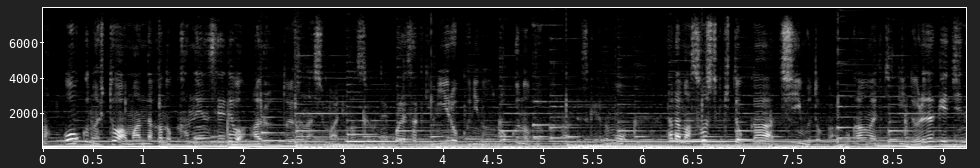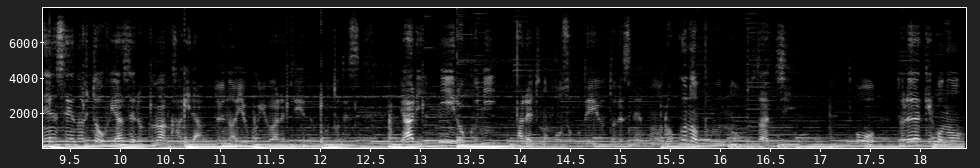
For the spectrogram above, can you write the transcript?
まあ、多くの人は真ん中の可燃性ではあるという話もありますよね。これさっき262の6の部分なんですけれどもただまあ組織とかチームとかを考えた時にどれだけ自燃性の人を増やせるかが鍵だというのはよく言われていることです。やはり262パレットの法則でいうとですねこの6の部分の人たちをどれだけこの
